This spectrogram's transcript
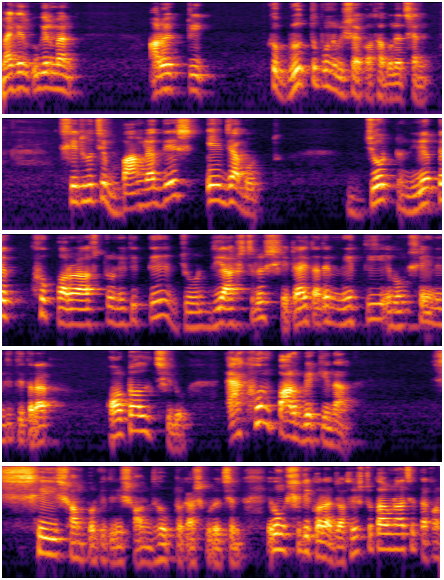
মাইকেল কুগেলম্যান আরও একটি খুব গুরুত্বপূর্ণ বিষয়ে কথা বলেছেন। সেটি হচ্ছে বাংলাদেশ এ যাবৎ জোট নিরপেক্ষ পররাষ্ট্র নীতিতে জোর দিয়ে আসছিল, সেটাই তাদের নীতি এবং সেই নীতিতে তারা অটল ছিল। এখন পারবে কি না সেই সম্পর্কে তিনি সন্দেহ প্রকাশ করেছেন এবং সেটি করার যথেষ্ট কারণ আছে তখন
